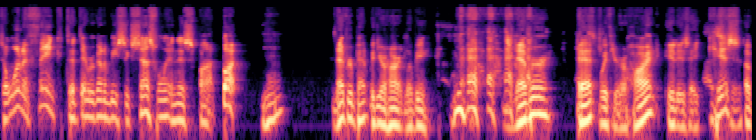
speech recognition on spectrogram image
to want to think that they were going to be successful in this spot. But Mhm. Never bet with your heart, Luby. Never bet with your heart. It is a That's kiss true. of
